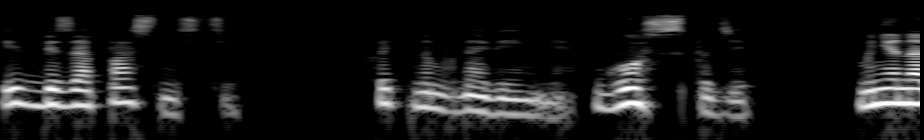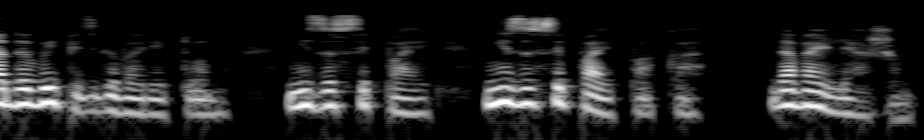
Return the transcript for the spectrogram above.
и в безопасности, хоть на мгновение. Господи! «Мне надо выпить», — говорит он. «Не засыпай, не засыпай пока. Давай ляжем».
